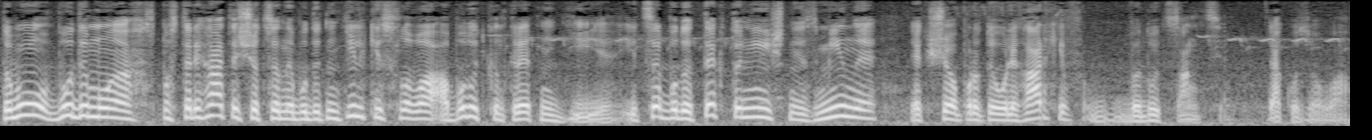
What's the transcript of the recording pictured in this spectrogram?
Тому будемо спостерігати, що це не будуть не тільки слова, а будуть конкретні дії. І це будуть тектонічні зміни, якщо проти олігархів ведуть санкції. Дякую за увагу.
